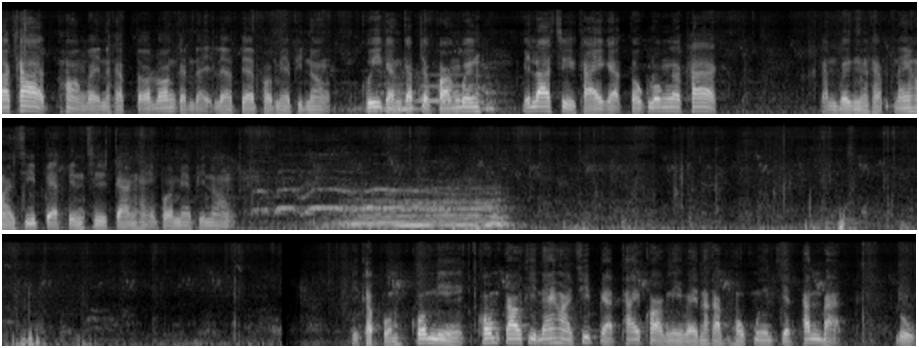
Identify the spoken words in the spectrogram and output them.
ราคาห้องไว้นะครับ ต่อรองกันได้แล้วแต่พ่อแม่พี่น้อง คุยกันกับเจ้าของเบิ้ง เวลาซื้อขายก็ตกลงราคากันเบิ้งนะครับ ในหอยซีแปดเป็นซื้อกลางให้พ่อแม่พี่น้อง นี่ครับผมโคมนี่โคมเก่าที่ในหอยซีแปดทายคลองนี่ไว้นะครับหกหมื่นเจ็ดพันบาท ลูก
